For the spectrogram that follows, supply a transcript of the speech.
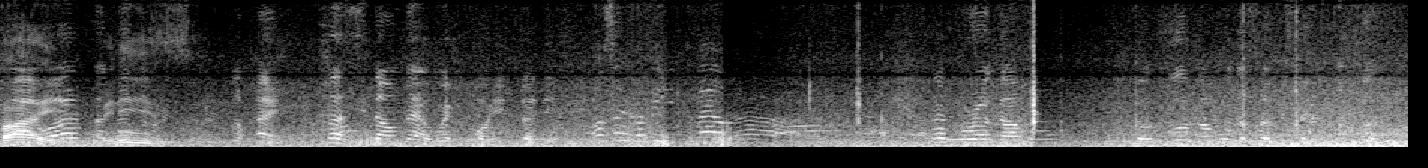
Bye, Venice. Sit down there and wait for him minutes. Oh, so you're looking at the? Yeah. Furakamu, the Furakamu, the service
